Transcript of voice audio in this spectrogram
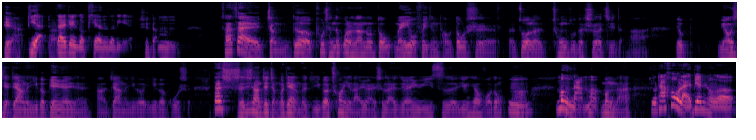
点点啊在这个片子里。是的，嗯，他在整个铺陈的过程当中都没有飞镜头，都是呃做了充足的设计的啊，又描写这样的一个边缘人啊，这样的一个一个故事。但实际上，这整个电影的一个创意来源是来自源于一次营销活动啊，嗯，梦男嘛，梦男，就是他后来变成了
